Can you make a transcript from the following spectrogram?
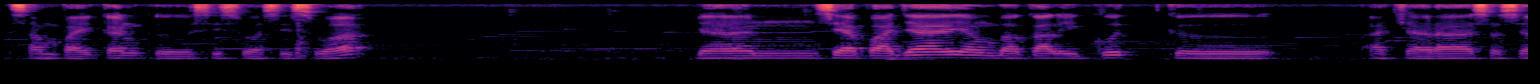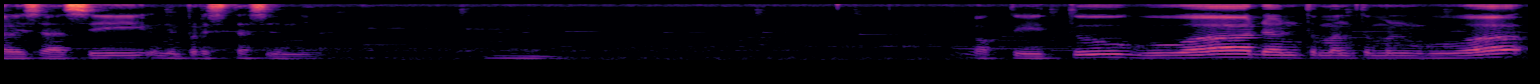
sampaikan ke siswa-siswa dan siapa aja yang bakal ikut ke acara sosialisasi universitas ini. Hmm. Waktu itu gua dan teman-teman gua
